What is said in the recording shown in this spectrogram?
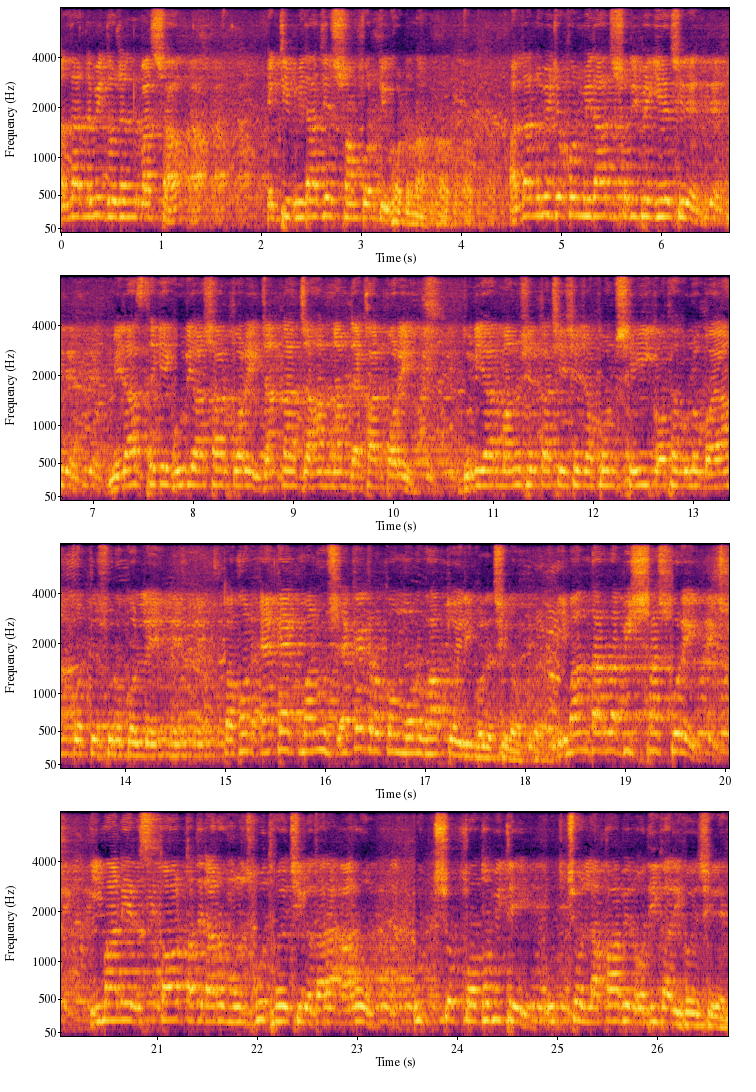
আল্লাহ নবী দোজানের বাদশাহ একটি মিরাজের সম্পর্কে ঘটনা আল্লাহ নবী যখন মিরাজ শরীফে গিয়েছিলেন, মিরাজ থেকে ঘুরে আসার পরে, জান্নাত জাহান্নাম দেখার পরে, দুনিয়ার মানুষের কাছে এসে যখন সেই কথাগুলো বয়ান করতে শুরু করলেন তখন এক এক মানুষ এক এক রকম মনোভাব তৈরি করেছিল। ইমানদাররা বিশ্বাস করে ইমানের স্তর তাদের আরও মজবুত হয়েছিল, তারা আরও উচ্চ পদবিতে, উচ্চ লাকাবের অধিকারী হয়েছিলেন।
